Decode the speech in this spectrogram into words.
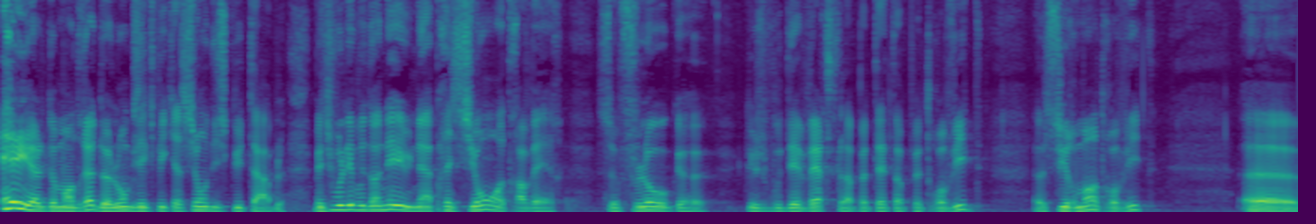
Et elle demanderait de longues explications discutables. Mais je voulais vous donner une impression à travers ce flot que, que je vous déverse là peut-être un peu trop vite, euh, sûrement trop vite. Euh,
